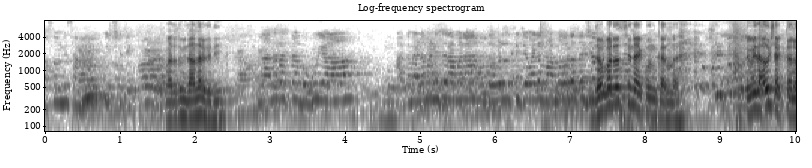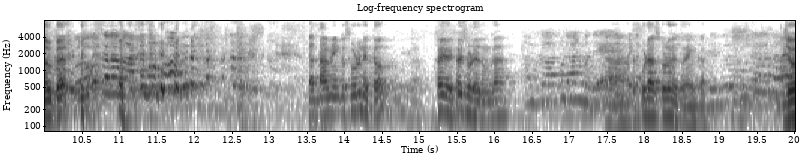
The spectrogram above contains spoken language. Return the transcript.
असं मी सांगू इच्छिते. मग आता तुम्ही जाणार कधी? जाणार आता बघूया. आता मॅडमांनी जर आम्हाला जबरदस्ती जेवायला थांबवलं तर जेवू. जबरदस्ती नाही कोण करणार. तुम्ही जाऊ शकता लवकर. हो, चला मग आता आम्ही यांका सोडून येतो. खय खय सोडूया तुमका? हा, आता पुढे सोडून येतो यांका जेव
